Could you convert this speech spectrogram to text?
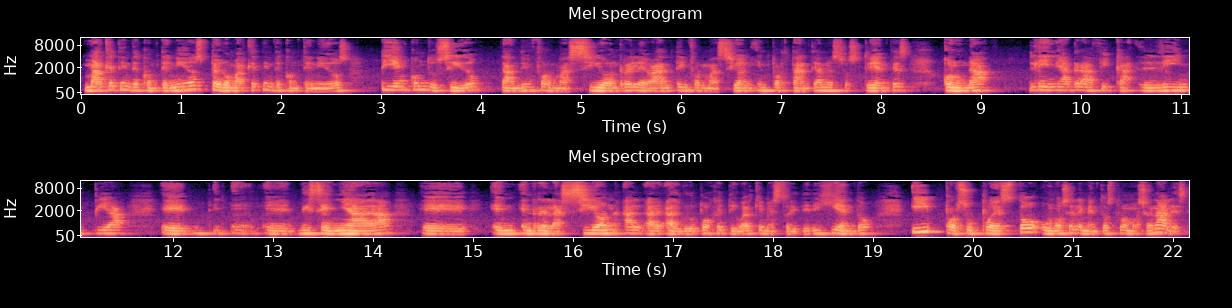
Marketing de contenidos, pero marketing de contenidos bien conducido, dando información relevante, información importante a nuestros clientes con una línea gráfica limpia, eh, eh, eh, diseñada en, relación al, al, grupo objetivo al que me estoy dirigiendo y por supuesto unos elementos promocionales,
